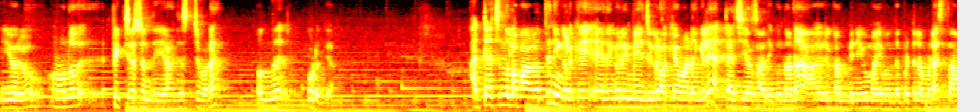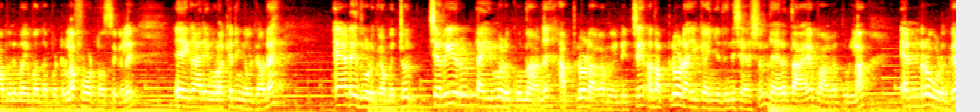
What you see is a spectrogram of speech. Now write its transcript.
ഈ ഒരു മൂന്ന് പിക്ചേഴ്സ് എന്ത് ചെയ്യുക ജസ്റ്റ് ഇവിടെ ഒന്ന് കൊടുക്കുക. അറ്റാച്ച് എന്നുള്ള ഭാഗത്ത് നിങ്ങൾക്ക് ഏതെങ്കിലും ഇമേജുകളൊക്കെ വേണമെങ്കിൽ അറ്റാച്ച് ചെയ്യാൻ സാധിക്കുന്നതാണ്. ആ ഒരു കമ്പനിയുമായി ബന്ധപ്പെട്ട് നമ്മുടെ സ്ഥാപനവുമായി ബന്ധപ്പെട്ടുള്ള ഫോട്ടോസുകൾ കാര്യങ്ങളൊക്കെ നിങ്ങൾക്ക് അവിടെ ആഡ് ചെയ്ത് കൊടുക്കാൻ പറ്റും. ചെറിയൊരു ടൈം എടുക്കുന്നതാണ് അപ്ലോഡ് ആകാൻ വേണ്ടിയിട്ട്. അത് അപ്ലോഡ് ആയി കഴിഞ്ഞതിന് ശേഷം നേരെ താഴെ ഭാഗത്തുള്ള എന്റർ കൊടുക്കുക.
